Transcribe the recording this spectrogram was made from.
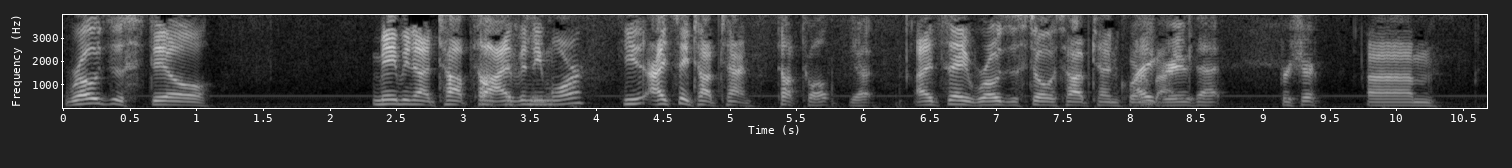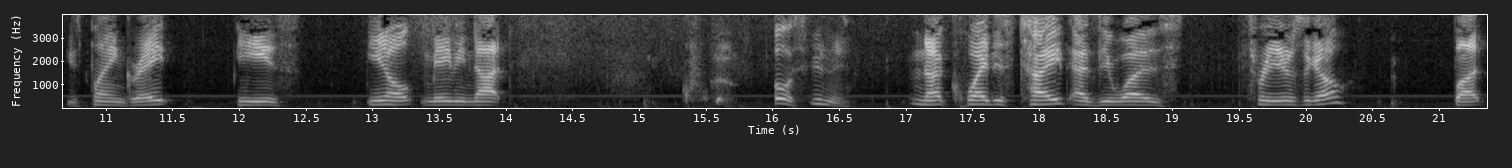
Rhodes is still maybe not top, Top five 15. anymore. He, I'd say top 10. Top twelve. Yeah, I'd say Rhodes is still a top 10 quarterback. I agree with that for sure. Um, he's playing great. He's, you know, maybe not. Oh, excuse me, not quite as tight as he was three years ago. But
